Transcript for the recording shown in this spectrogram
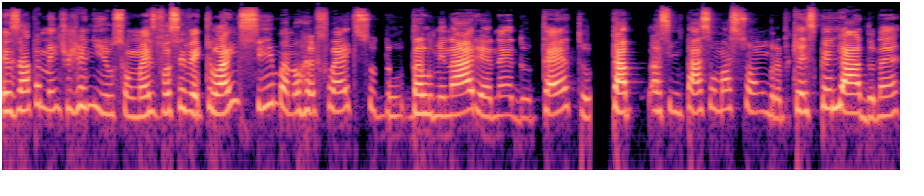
exatamente o Genilson, mas você vê que lá em cima, no reflexo do- da luminária, né, do teto, tá, assim, passa uma sombra, porque é espelhado, né?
